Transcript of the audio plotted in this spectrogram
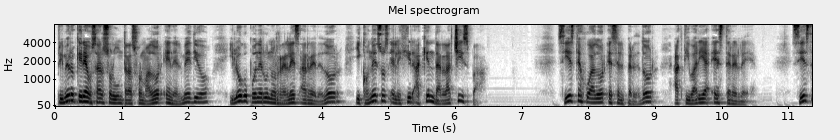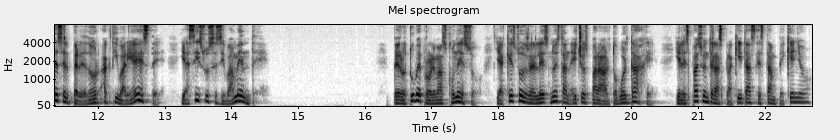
Primero quería usar solo un transformador en el medio y luego poner unos relés alrededor y con esos elegir a quién dar la chispa. Si este jugador es el perdedor, activaría este relé. Si este es el perdedor, activaría este, y así sucesivamente. Pero tuve problemas con eso, ya que estos relés no están hechos para alto voltaje, y el espacio entre las plaquitas es tan pequeño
